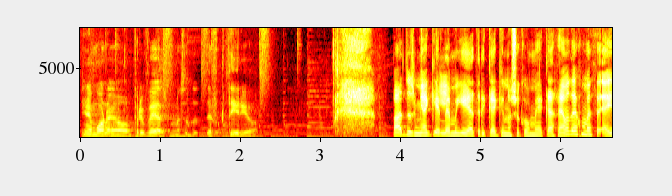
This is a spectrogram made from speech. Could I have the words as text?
είναι μόνο ο πριβέ, ας πούμε, σαν το δευκτήριο. Πάντως, μια και λέμε για ιατρικά και νοσοκομιακά θέματα, έχουμε, θε- ε,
